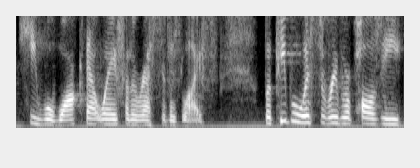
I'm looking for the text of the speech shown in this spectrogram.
he will walk that way for the rest of his life. But people with cerebral palsy,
